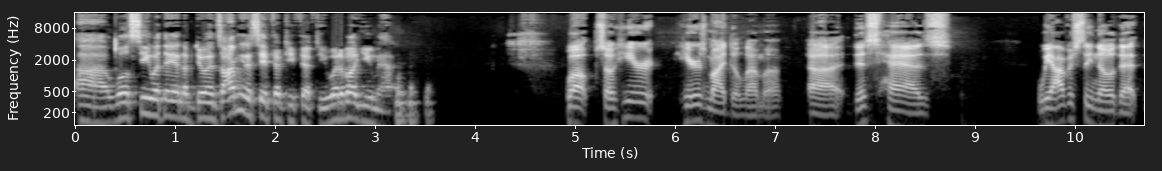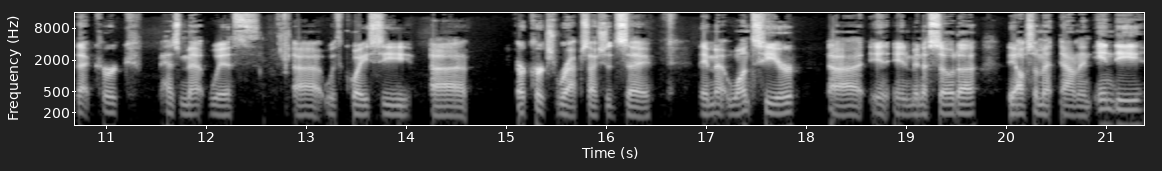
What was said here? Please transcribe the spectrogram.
uh, we'll see what they end up doing. So I'm going to say 50 50. What about you, Matt? Well, so here here's my dilemma. Uh, this has we obviously know that that Kirk has met with uh, with Kwesi uh, or Kirk's reps, I should say. They met once here uh, in, in Minnesota. They also met down in Indy.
